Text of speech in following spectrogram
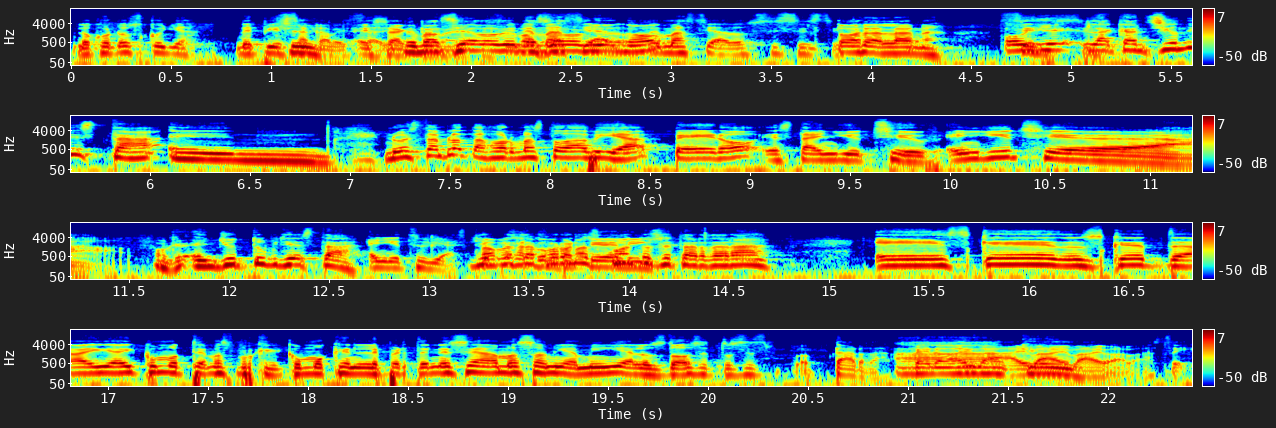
Lo conozco ya, de pies Sí, a cabeza. exacto. Demasiado, demasiado, bien, ¿no? Demasiado, sí, sí, sí. Toda la lana. Oye, Sí, sí. la canción está en, No está en plataformas todavía, pero está en YouTube. En YouTube. ok, en YouTube ya está. En YouTube ya está. ¿Y en Vamos a plataformas compartir el cuánto link. se tardará? Es que, es que hay, hay como temas, porque como que le pertenece a Amazon y a mí, a los dos, entonces tarda. Pero ahí va, Ah, ahí ok. va, ahí va, ahí va, ahí va, sí.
